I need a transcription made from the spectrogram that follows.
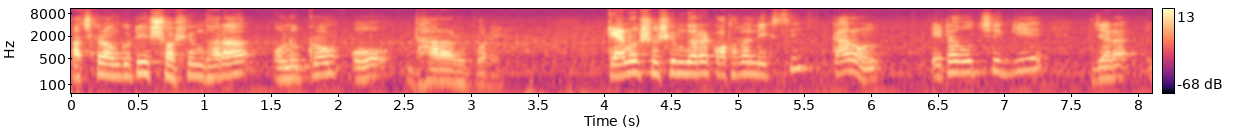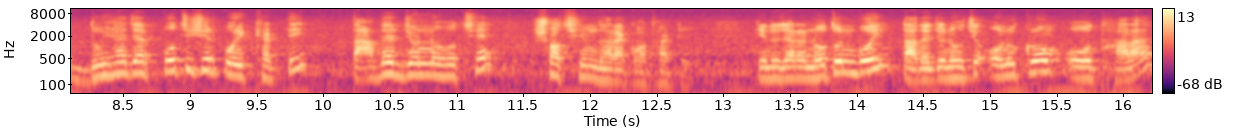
আজকের অঙ্কটি সসীম ধারা, অনুক্রম ও ধারার উপরে। কেন সসীম ধারার কথাটা লিখছি? কারণ এটা হচ্ছে গিয়ে যারা দুই হাজার পঁচিশের পরীক্ষার্থী, তাদের জন্য হচ্ছে সসীম ধারা কথাটি। কিন্তু যারা নতুন বই, তাদের জন্য হচ্ছে অনুক্রম ও ধারা,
